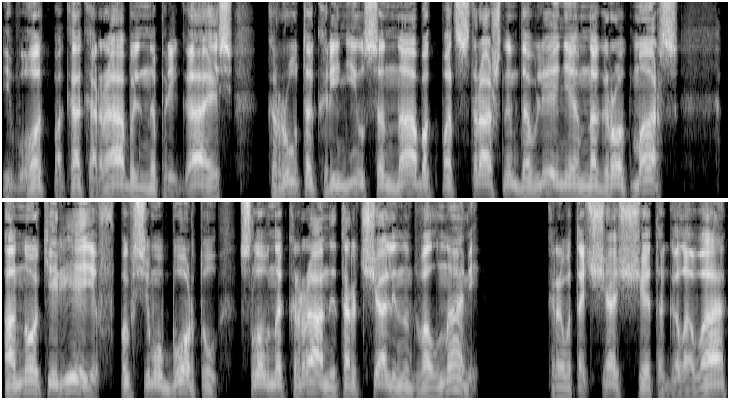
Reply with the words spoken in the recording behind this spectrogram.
И вот, пока корабль, напрягаясь, круто кренился на бок под страшным давлением на грот Марс, а ноги реев по всему борту, словно краны, торчали над волнами, кровоточащая эта голова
